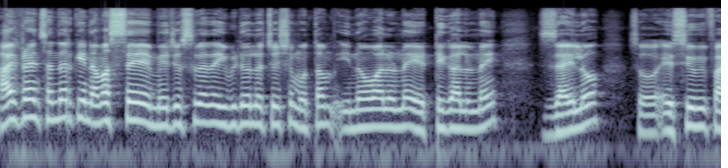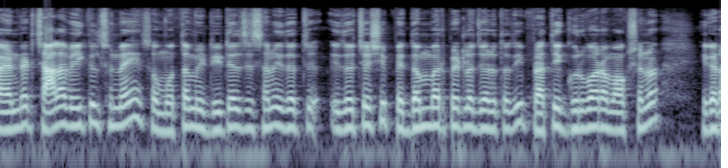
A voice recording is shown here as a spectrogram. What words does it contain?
హాయ్ ఫ్రెండ్స్ అందరికీ నమస్తే. మీరు చూస్తారు కదా ఈ వీడియోలో వచ్చేసి మొత్తం ఇన్నోవాలు ఉన్నాయి ఎట్టిగాలు ఉన్నాయి Xylo so SUV five hundred చాలా వెహికల్స్ ఉన్నాయి. సో మొత్తం ఈ డీటెయిల్స్ ఇస్తాను. ఇది వచ్చి ఇది వచ్చేసి పెద్దంబర్పేటలో జరుగుతుంది. ప్రతి గురువారం ఆప్షన్ ఇక్కడ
